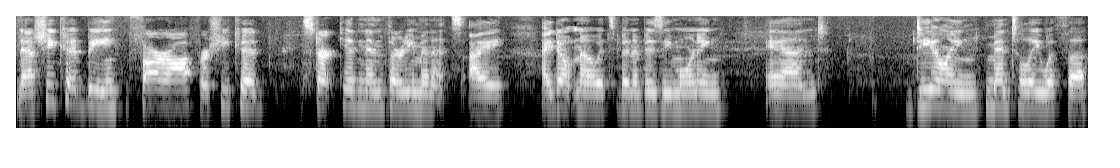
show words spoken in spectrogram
Now she could be far off or she could start kidding in 30 minutes. I I don't know. It's been a busy morning and dealing mentally with the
